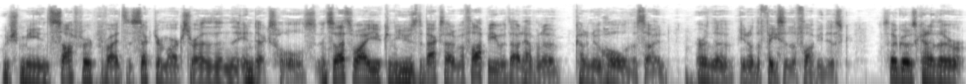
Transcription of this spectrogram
which means software provides the sector marks rather than the index holes. And so that's why you can use the backside of a floppy without having to cut a new hole in the side or in the, you know, the face of the floppy disk. So it goes kind of the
